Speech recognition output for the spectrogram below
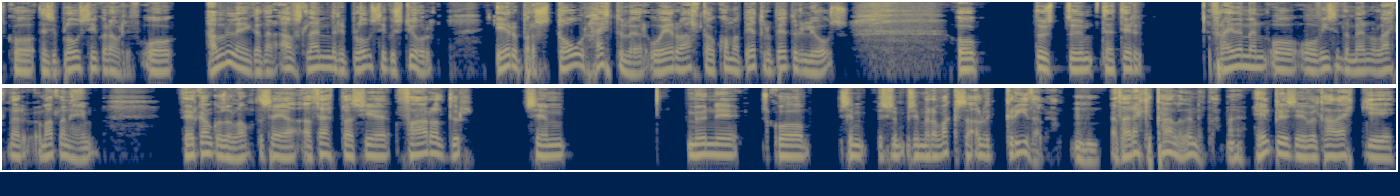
sko þessi blóðsíkur áhrif og afleggingarnar af slæmri blóðsíkur stjórn eru bara stór hættulegar og eru alltaf að koma betur og betur í ljós. og þú veist um, þetta er fræðimenn og, og vísindamenn og læknar um allan heim þeir ganga svo langt að segja að þetta sé faraldur sem muni sko sem, sem, sem er að vaksa alveg gríðarlega Mm -hmm. en það er ekki talað um þetta Nei. heilbriðsíðuvöld hafa ekki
